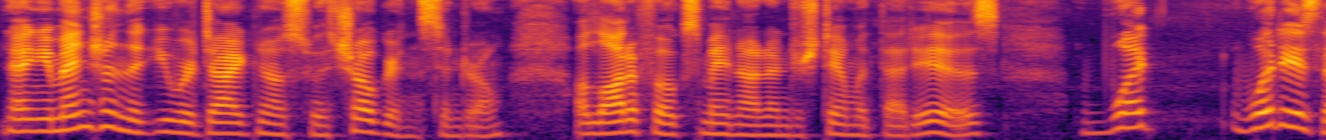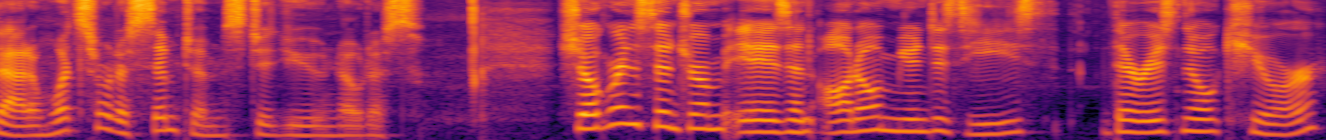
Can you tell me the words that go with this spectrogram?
Now, you mentioned that you were diagnosed with Sjogren's syndrome. A lot of folks may not understand what that is. What what is that, and what sort of symptoms did you notice? Sjogren's syndrome is an autoimmune disease. There is no cure.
